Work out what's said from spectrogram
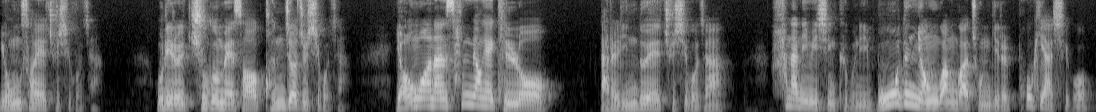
용서해 주시고자, 우리를 죽음에서 건져 주시고자, 영원한 생명의 길로 나를 인도해 주시고자 하나님이신 그분이 모든 영광과 존귀를 포기하시고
